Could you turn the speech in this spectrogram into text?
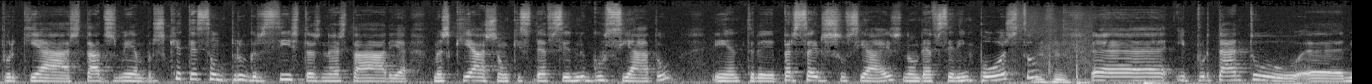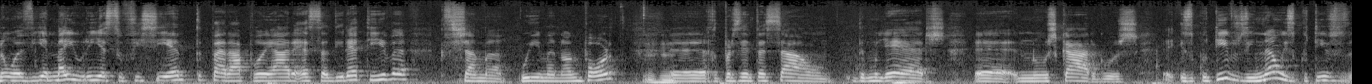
porque há Estados-membros que até são progressistas nesta área, mas que acham que isso deve ser negociado entre parceiros sociais, não deve ser imposto uhum. uh, e, portanto, uh, não havia maioria suficiente para apoiar essa diretiva que se chama Women on Board uhum. uh, representação de mulheres uh, nos cargos executivos e não executivos,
